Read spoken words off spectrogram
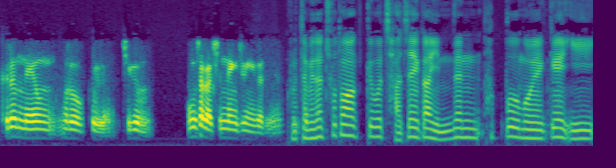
그런 내용으로 그 지금 공사가 진행 중이거든요. 그렇다면 초등학교 자제가 있는 학부모에게 이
